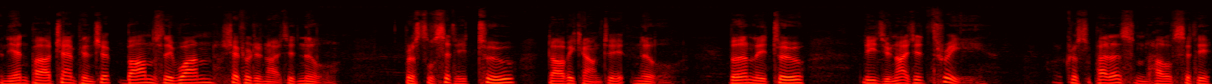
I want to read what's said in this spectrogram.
In the npower Championship, Barnsley one, Sheffield United nil. Bristol City two, Derby County nil. Burnley 2, Leeds United 3. Crystal Palace and Hull City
